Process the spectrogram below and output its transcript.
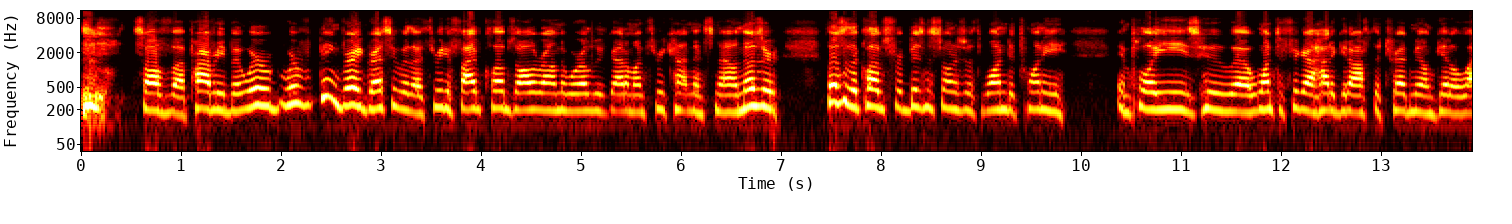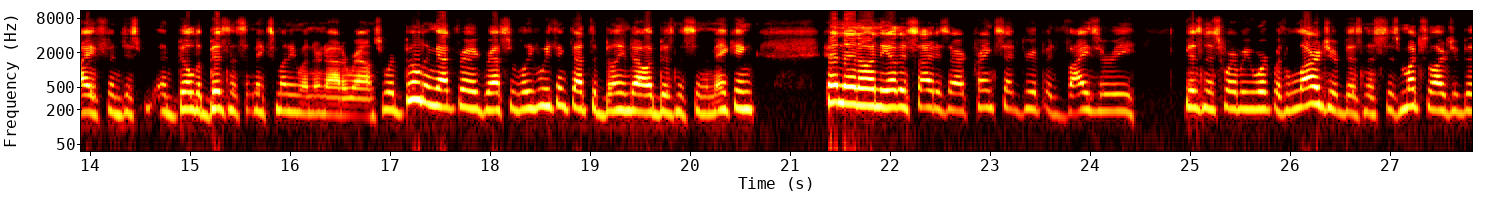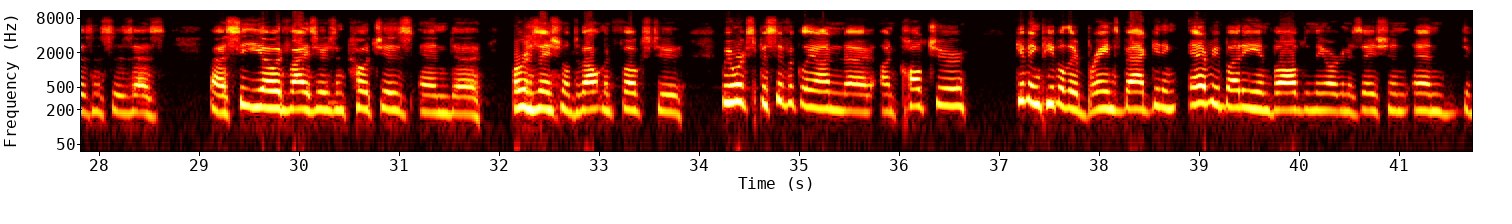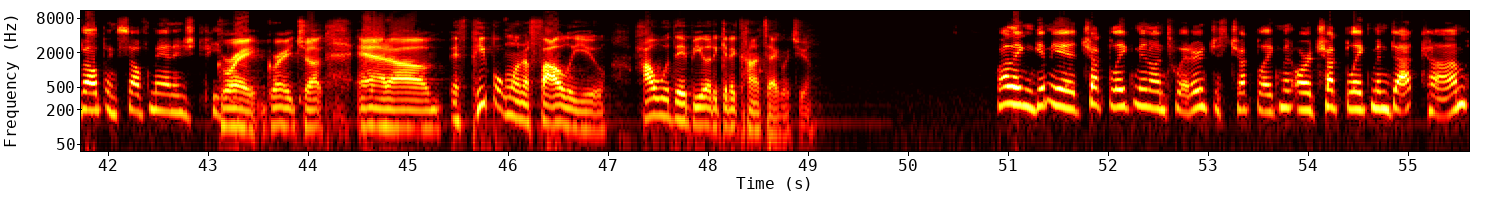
solve uh, poverty. But we're we're being very aggressive with our three to five clubs all around the world. We've got them on three continents now, and those are those are the clubs for business owners with one to twenty employees who uh, want to figure out how to get off the treadmill and get a life and just and build a business that makes money when they're not around. So we're building that very aggressively. We think that's a billion dollar business in the making. And then on the other side is our Crankset Group advisory business where we work with larger businesses, much larger businesses as uh, CEO advisors and coaches and uh, organizational development folks to we work specifically on uh, on culture giving people their brains back, getting everybody involved in the organization, and developing self-managed people. Great, great, Chuck. And um, if people want to follow you, how would they be able to get in contact with you? Well, they can get me at Chuck Blakeman on Twitter, just Chuck Blakeman, or chuckblakeman.com.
